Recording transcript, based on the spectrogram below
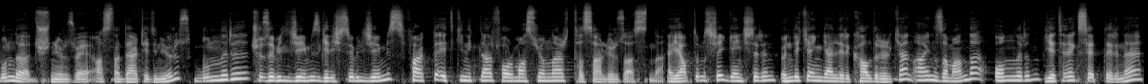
Bunu da düşünüyoruz ve aslında dert ediniyoruz. Bunları çözebileceğimiz, geliştirebileceğimiz farklı etkinlikler, formasyonlar tasarlıyoruz aslında. Yani yaptığımız şey gençlerin öndeki engelleri kaldırırken aynı zamanda onların yetenek setlerine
